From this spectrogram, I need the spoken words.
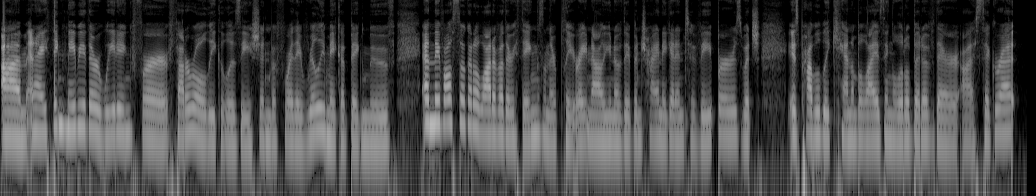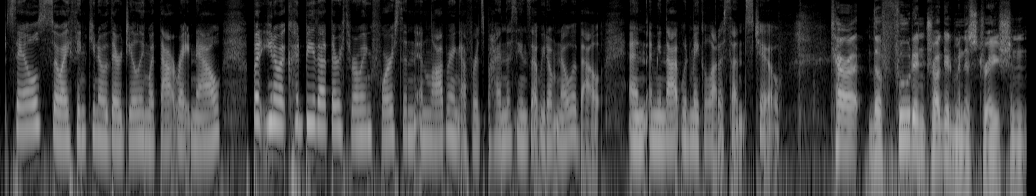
Um, and I think maybe they're waiting for federal legalization before they really make a big move. And they've also got a lot of other things on their plate right now. You know, they've been trying to get into vapors, which is probably cannibalizing a little bit of their uh, cigarette sales. So I think, you know, they're dealing with that right now. But, you know, it could be that they're throwing force and, and lobbying efforts behind the scenes that we don't know about. And I mean, that would make a lot of sense too. Tara, the Food and Drug Administration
